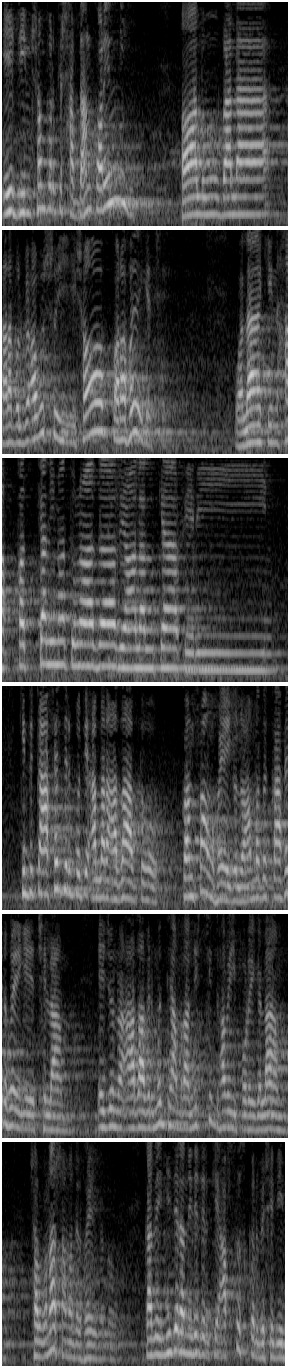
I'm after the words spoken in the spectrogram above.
এই দিন সম্পর্কে সাবধান করেননি। আলু বালা, তারা বলবে, অবশ্যই সব করা হয়ে গেছে। ওয়ালাকিন হাক্কাত কালিমাতুল আযাবি কিন্তু কাফেরদের প্রতি আল্লাহর আজাব তো কনফার্ম হয়ে গেল, আমরা তো কাফের হয়ে গিয়েছিলাম। এই জন্য আজাবের মধ্যে আমরা নিশ্চিতভাবেই পড়ে গেলাম, সর্বনাশ আমাদের হয়ে গেল। কাজে নিজেরা নিজেদেরকে আফসোস করবে সেদিন।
